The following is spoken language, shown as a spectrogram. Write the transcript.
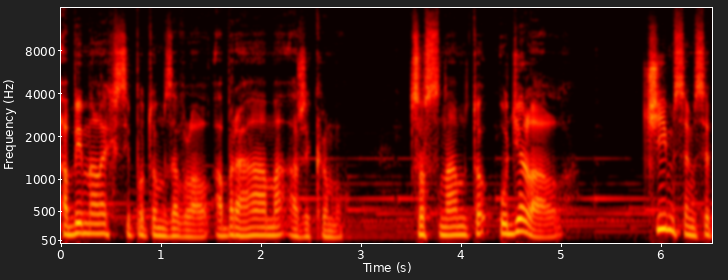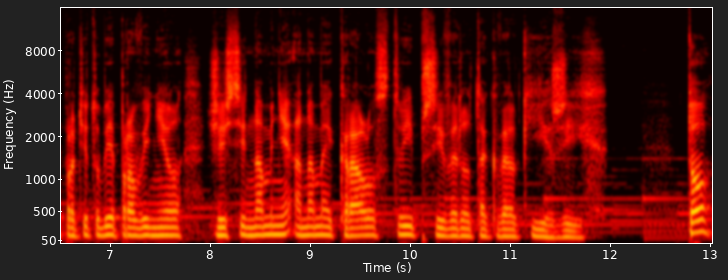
Abimelech si potom zavolal Abraháma a řekl mu, co s nám to udělal? Čím jsem se proti tobě provinil, že jsi na mě a na mé království přivedl tak velký hřích? To,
